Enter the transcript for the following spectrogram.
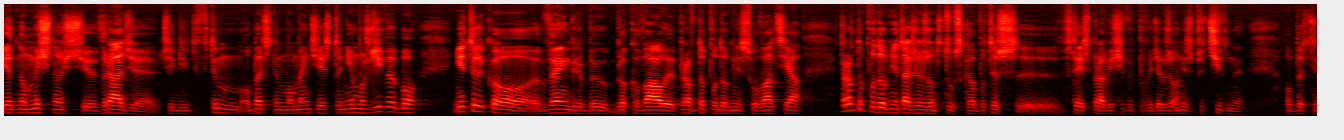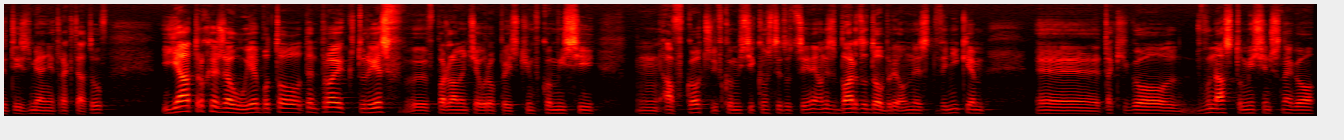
jednomyślność w Radzie, czyli w tym obecnym momencie jest to niemożliwe, bo nie tylko Węgry by blokowały, prawdopodobnie Słowacja, prawdopodobnie także rząd Tuska, bo też y, w tej sprawie się wypowiedział, że on jest przeciwny obecnie tej zmianie traktatów. I ja trochę żałuję, bo to ten projekt, który jest w, w Parlamencie Europejskim, w Komisji mm, AWKO, czyli w Komisji Konstytucyjnej. On jest bardzo dobry, on jest wynikiem e, takiego 12-miesięcznego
